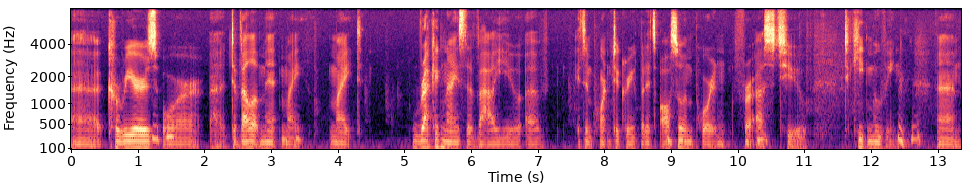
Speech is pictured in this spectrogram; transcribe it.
uh, careers mm-hmm. or uh, development might might recognize the value of it's important to grieve, but it's also mm-hmm. important for mm-hmm. us to to keep moving. Mm-hmm. Um,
